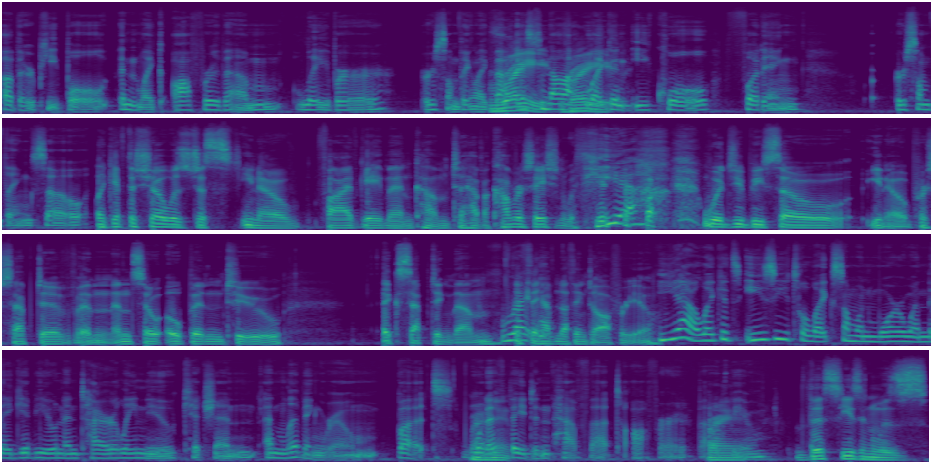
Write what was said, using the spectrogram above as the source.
other people and like offer them labor or something like that. it's not right. like an equal footing or something. So Like if the show was just, you know, five gay men come to have a conversation with you, Yeah. would you be so, you know, perceptive and, and so open to accepting them if they have nothing to offer you? Yeah, like it's easy to like someone more when they give you an entirely new kitchen and living room. But what Right. if they didn't have that to offer? That would Right. be This season was,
